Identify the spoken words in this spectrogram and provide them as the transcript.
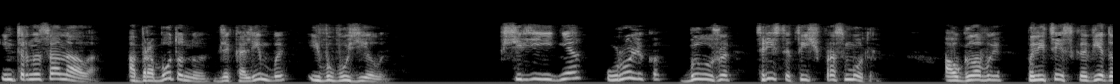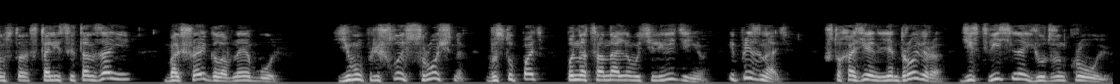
интернационала, обработанную для калимбы и вувузелы. В середине дня у ролика было уже 300 тысяч просмотров, а у главы полицейского ведомства столицы Танзании большая головная боль. Ему пришлось срочно выступать по национальному телевидению и признать, что хозяин Лендровера действительно Юджин Кроули.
